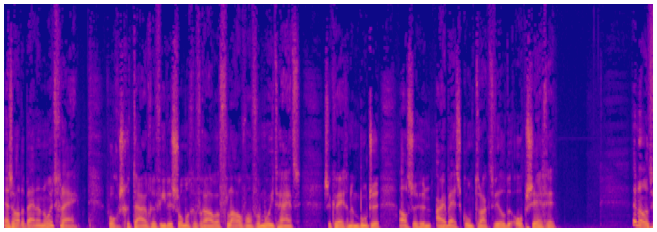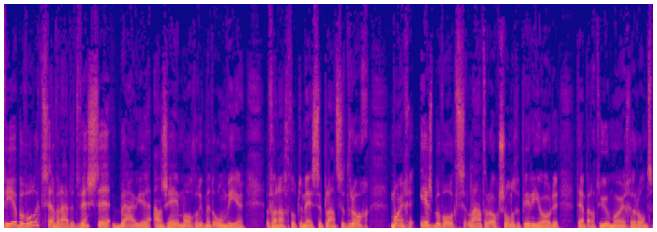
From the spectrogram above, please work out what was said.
en ze hadden bijna nooit vrij. Volgens getuigen vielen sommige vrouwen flauw van vermoeidheid. Ze kregen een boete als ze hun arbeidscontract wilden opzeggen. En dan het weer bewolkt en vanuit het westen buien aan zee mogelijk met onweer. Vannacht op de meeste plaatsen droog. Morgen eerst bewolkt, later ook zonnige periode. Temperatuur morgen rond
